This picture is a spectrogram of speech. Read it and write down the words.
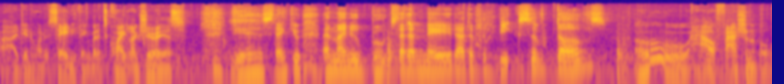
I didn't want to say anything, but it's quite luxurious. Yes, thank you. And my new boots that are made out of the beaks of doves. Oh, how fashionable.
